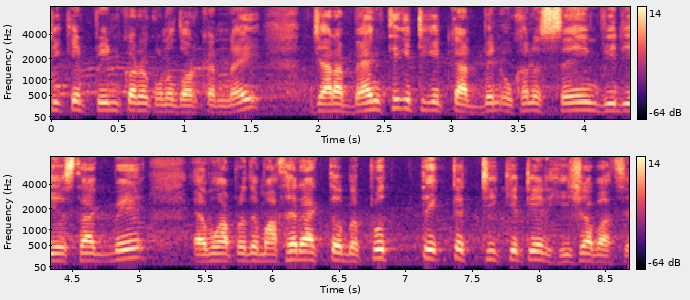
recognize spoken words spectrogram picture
টিকিট প্রিন্ট করার কোনো দরকার নাই। যারা ব্যাংক থেকে টিকিট কাটবেন, ওখানে সেম ভিডিএস থাকবে এবং আপনাদের মাথায় রাখতে হবে, প্রত্যেকটা টিকিটের হিসাব আছে।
